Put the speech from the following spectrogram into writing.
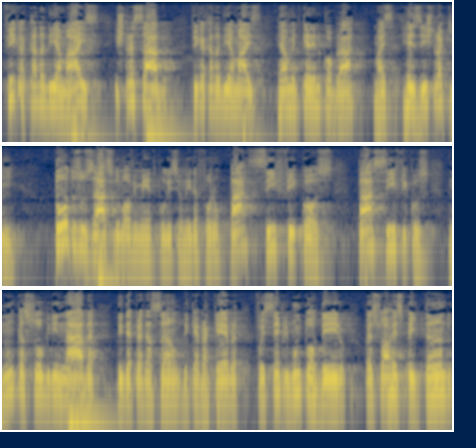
fica cada dia mais estressado, fica cada dia mais realmente querendo cobrar, mas registro aqui. Todos os atos do movimento Polícia Unida foram pacíficos pacíficos, nunca soube de nada de depredação, de quebra-quebra, foi sempre muito ordeiro, o pessoal respeitando,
